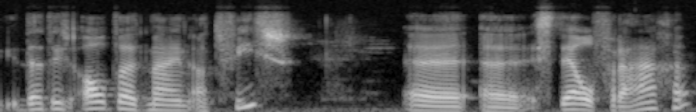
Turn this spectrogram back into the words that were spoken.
dat is altijd mijn advies. Uh, uh, stel vragen,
